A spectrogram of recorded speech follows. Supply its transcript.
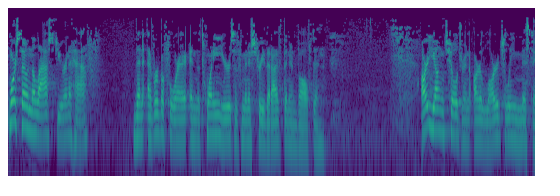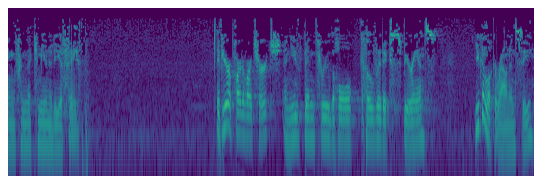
More so in the last year and a half than ever before in the 20 years of ministry that I've been involved in. Our young children are largely missing from the community of faith. If you're a part of our church and you've been through the whole COVID experience, you can look around and see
